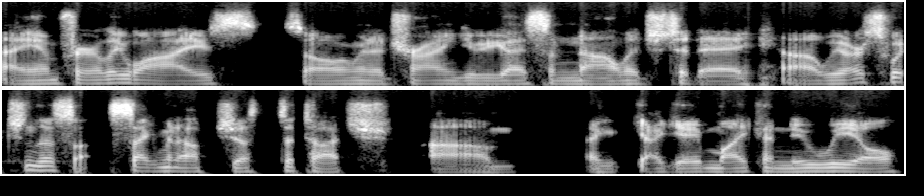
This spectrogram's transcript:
I am fairly wise, so I'm going to try and give you guys some knowledge today. Uh, we are switching this segment up just a touch. Um, I, I gave Mike a new wheel.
